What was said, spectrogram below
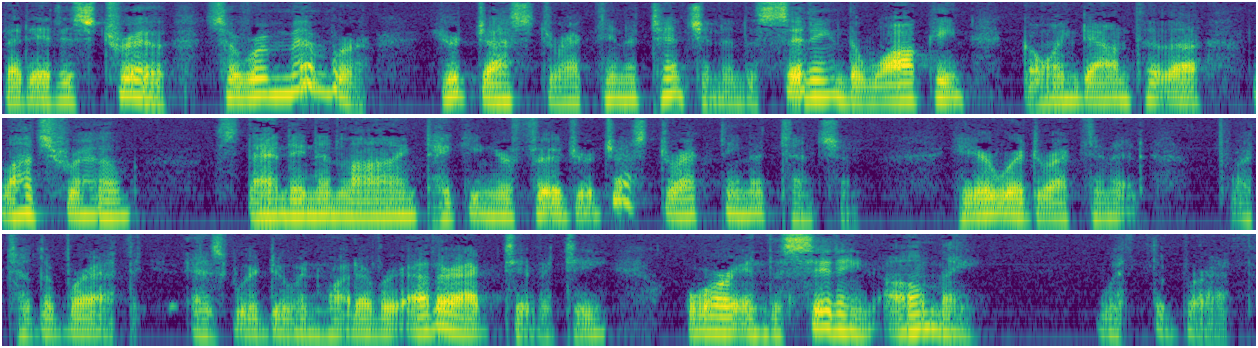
but it is true. So remember, you're just directing attention in the sitting, the walking, going down to the lunchroom, standing in line, taking your food. You're just directing attention. Here we're directing it to the breath as we're doing whatever other activity, or in the sitting only with the breath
